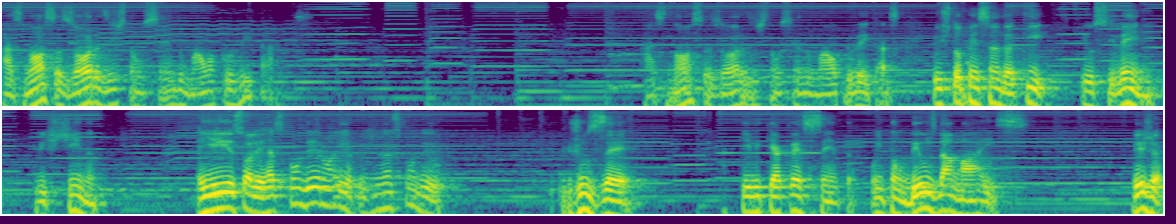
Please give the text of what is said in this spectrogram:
As nossas horas estão sendo mal aproveitadas. As nossas horas estão sendo mal aproveitadas. Eu estou pensando aqui, Eucilene, Cristina, é isso, olha, responderam aí, a Cristina respondeu. José, aquele que acrescenta, ou então Deus dá mais. Veja,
